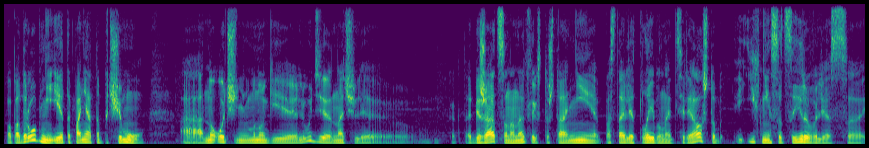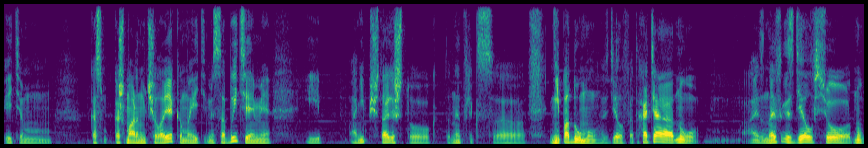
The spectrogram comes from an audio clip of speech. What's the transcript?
поподробнее, и это понятно почему. А, но очень многие люди начали э, как-то обижаться на Netflix, то, что они поставили этот лейбл на этот сериал, чтобы их не ассоциировали с этим кошмарным человеком и этими событиями. И они посчитали, что как-то Netflix э, не подумал, сделав это. Хотя, ну, а Netflix сделал все, ну,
